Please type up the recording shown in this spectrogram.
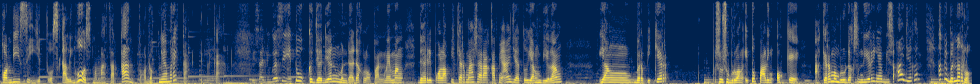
kondisi gitu sekaligus memasarkan produknya mereka gitu kan. Bisa juga sih itu kejadian mendadak loh pan. Memang dari pola pikir masyarakatnya aja tuh yang bilang yang berpikir susu beruang itu paling oke. Okay. akhirnya membludak sendirinya bisa aja kan? Tapi bener loh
